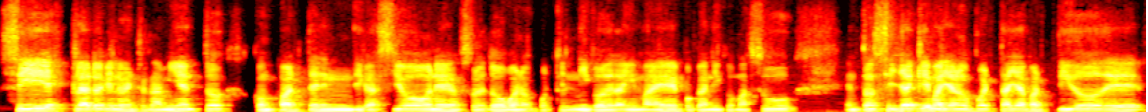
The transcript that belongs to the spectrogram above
sí es claro que en los entrenamientos comparten indicaciones, sobre todo, bueno, porque el Nico de la misma época, Nico Mazú. Entonces, ya que Mariano Puerta haya partido de,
